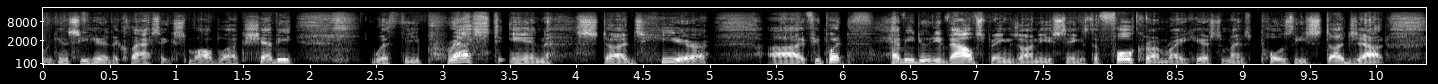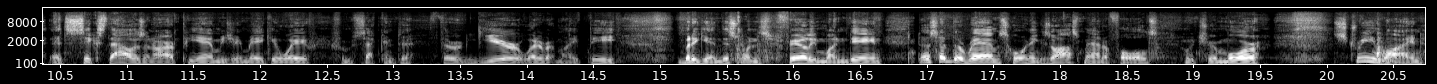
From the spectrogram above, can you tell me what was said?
We can see here the classic small block Chevy with the pressed in studs here. Uh, if you put heavy duty valve springs on these things, the fulcrum right here sometimes pulls these studs out at 6,000 RPM as you're making way from second to third gear or whatever it might be. But again, this one is fairly mundane. It does have the Ram's horn exhaust manifolds, which are more streamlined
